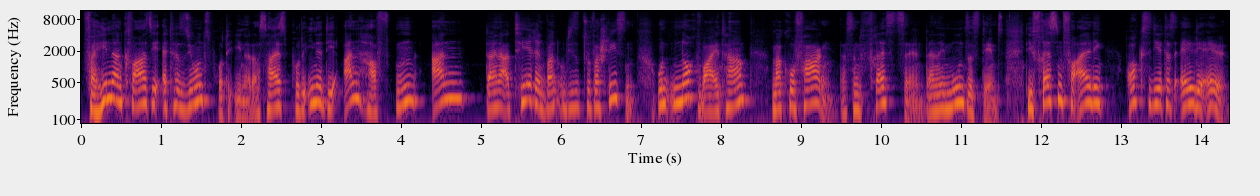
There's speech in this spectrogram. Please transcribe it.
verhindern quasi Adhäsionsproteine, das heißt Proteine, die anhaften an deine Arterienwand, um diese zu verschließen. Und noch weiter Makrophagen, das sind Fresszellen deines Immunsystems. Die fressen vor allen Dingen oxidiertes LDL.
